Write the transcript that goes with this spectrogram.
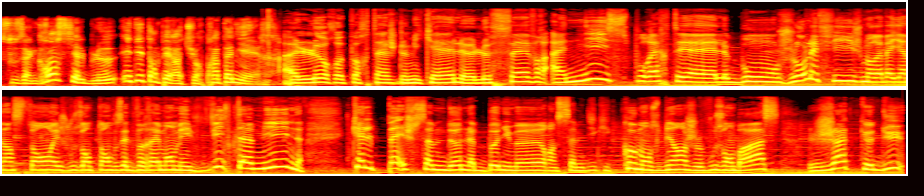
sous un grand ciel bleu et des températures printanières. Le reportage de Mickaël Lefebvre à Nice pour RTL. Bonjour les filles, je me réveille à l'instant et je vous entends, vous êtes vraiment mes vitamines. Quelle pêche ça me donne, la bonne humeur, un samedi qui commence bien, je vous embrasse. Jacques du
